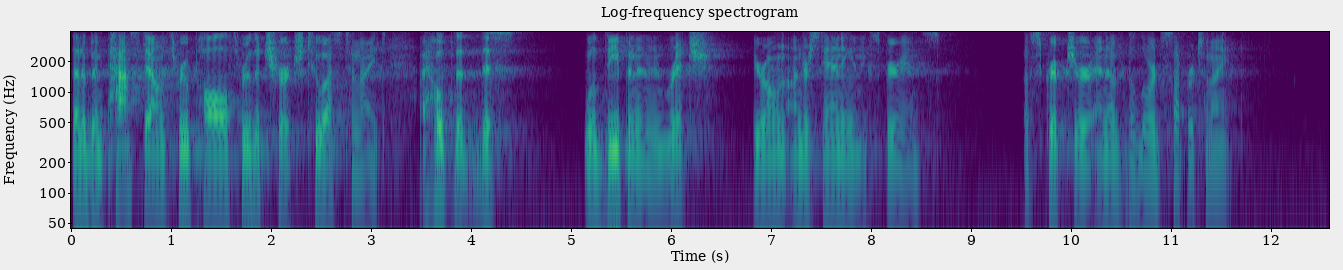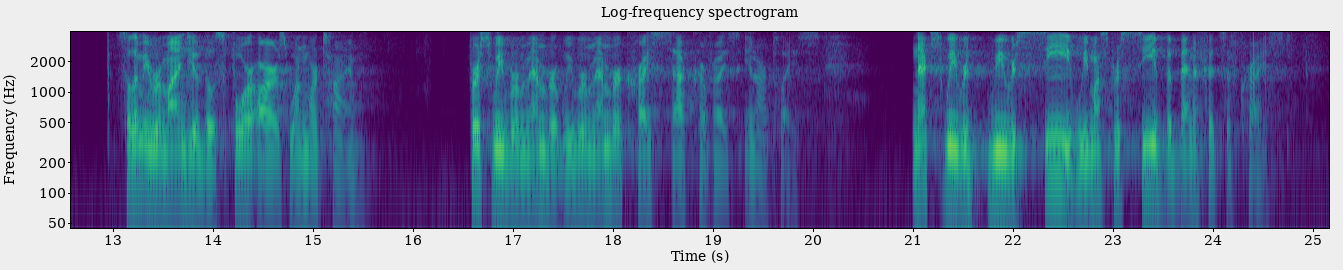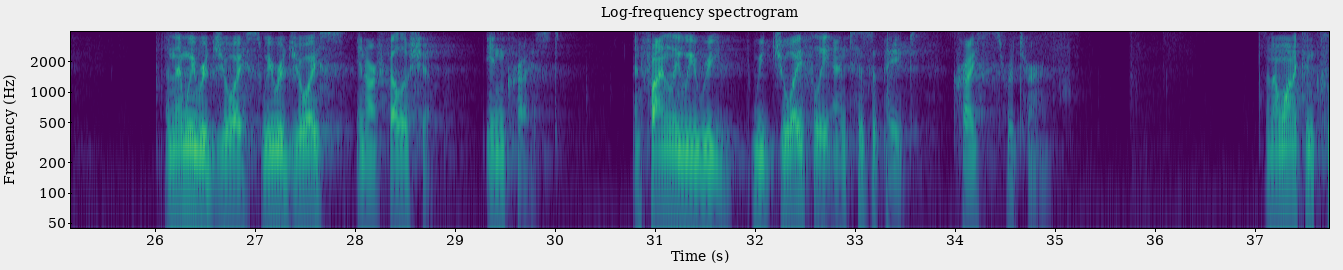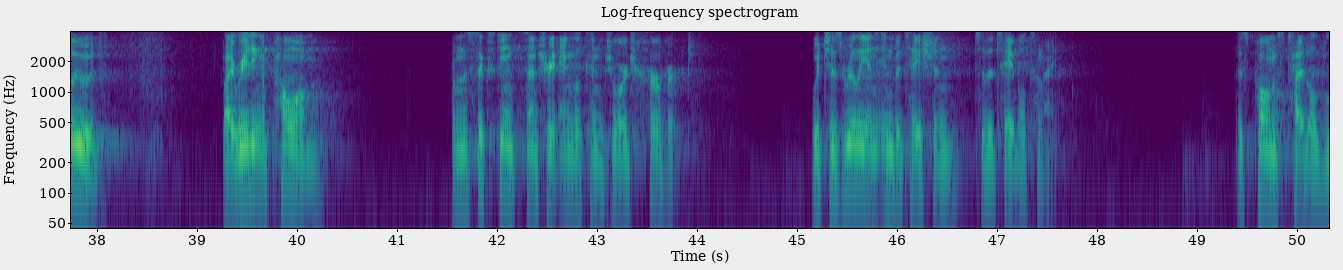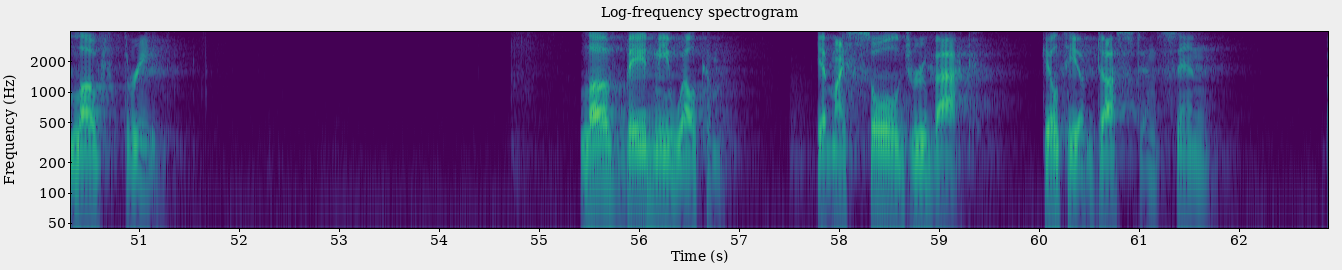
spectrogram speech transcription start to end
that have been passed down through Paul, through the church to us tonight, I hope that this will deepen and enrich your own understanding and experience of Scripture and of the Lord's Supper tonight. So let me remind you of those four R's one more time. First, we remember. We remember Christ's sacrifice in our place. Next, we, re- we receive. We must receive the benefits of Christ. And then we rejoice. We rejoice in our fellowship in Christ. And finally, we, re- we joyfully anticipate Christ's return. And I want to conclude by reading a poem from the 16th century Anglican George Herbert, which is really an invitation to the table tonight. This poem's titled Love 3. Love bade me welcome, yet my soul drew back, guilty of dust and sin.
